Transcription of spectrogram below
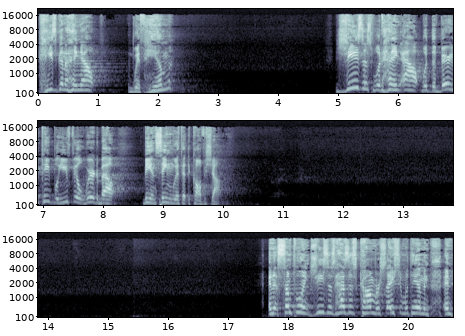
He's to hang out with him? Jesus would hang out with the very people you feel weird about being seen with at the coffee shop. And at some point, Jesus has this conversation with him, and, and,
